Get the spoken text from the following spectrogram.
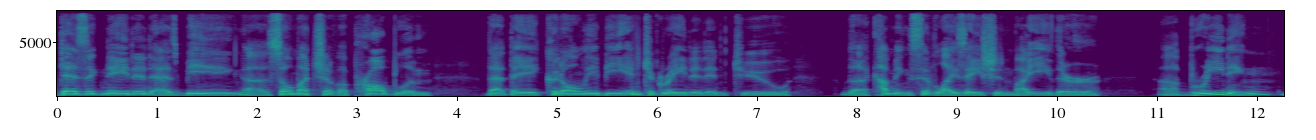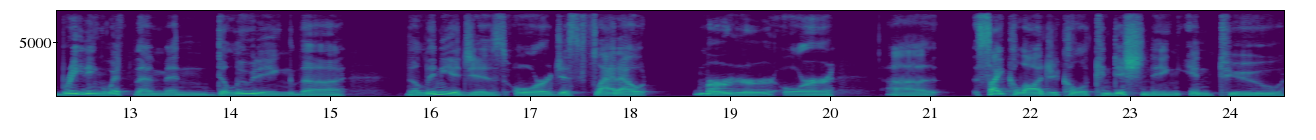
designated as being uh, so much of a problem that they could only be integrated into the coming civilization by either uh, breeding breeding with them and diluting the the lineages or just flat out murder or uh, psychological conditioning into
